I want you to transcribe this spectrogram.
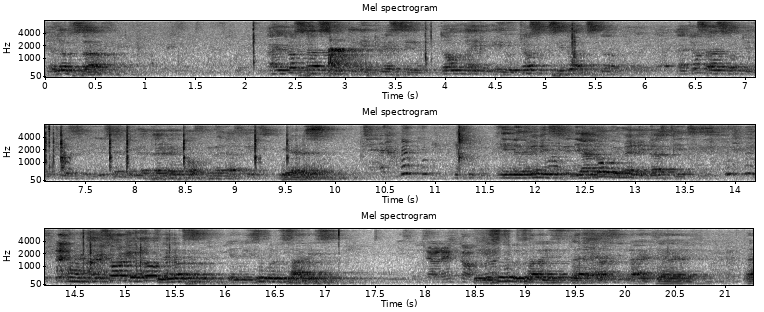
Hello, sir. I just heard something interesting. Don't mind me. Just sit down, sit down. I just heard something interesting. You said you're director of women affairs. Yes. In the ministry, there are no women in that state. I'm sorry, no You know, in the civil service, in the civil service, there's like uh, uh,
